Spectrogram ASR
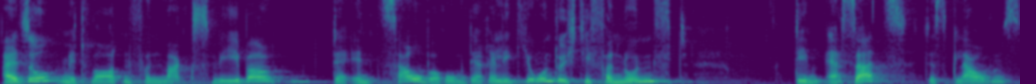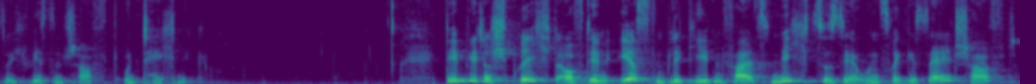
also mit Worten von Max Weber, der Entzauberung der Religion durch die Vernunft, dem Ersatz des Glaubens durch Wissenschaft und Technik. Dem widerspricht auf den ersten Blick jedenfalls nicht so sehr unsere Gesellschaft,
